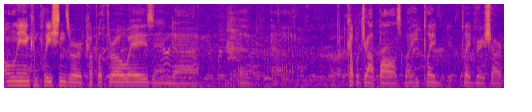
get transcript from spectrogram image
only incompletions were a couple of throwaways and uh, a, a couple drop balls, but he played played very sharp.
